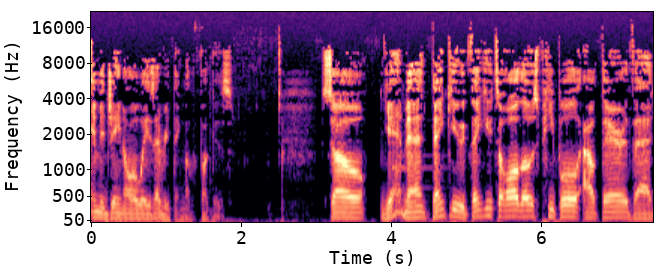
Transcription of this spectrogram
Image ain't always everything, motherfuckers. So yeah, man, thank you, thank you to all those people out there that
